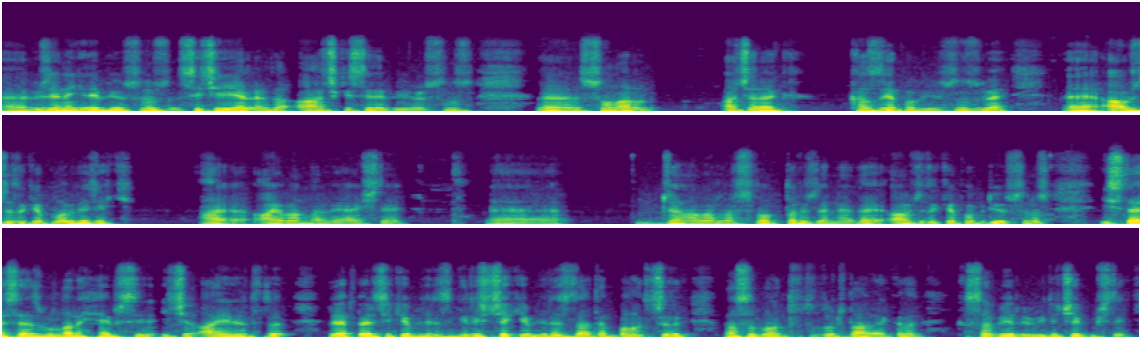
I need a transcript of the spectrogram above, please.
e, üzerine gelebiliyorsunuz. Seçili yerlerde ağaç kesilebiliyorsunuz. E, sonar açarak kazı yapabiliyorsunuz ve e, avcılık yapılabilecek hay- hayvanlar veya işte e, canavarlar, slotlar üzerine de avcılık yapabiliyorsunuz. İsterseniz bunların hepsi için ayrıntılı rehber çekebiliriz, giriş çekebiliriz. Zaten balıkçılık nasıl balık tutulurla alakalı kısa bir video çekmiştik.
